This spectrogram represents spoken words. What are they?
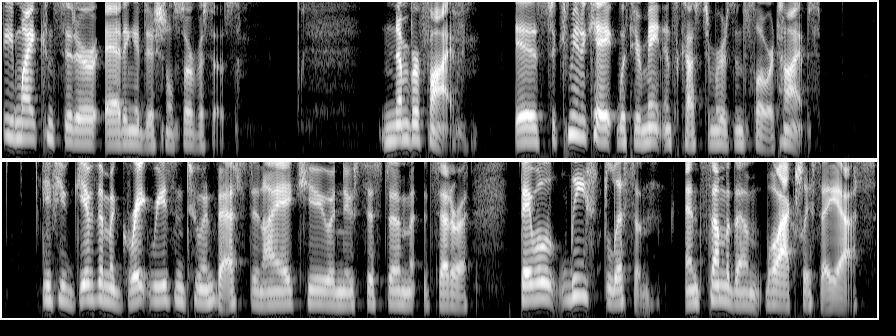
you might consider adding additional services. Number five is to communicate with your maintenance customers in slower times. If you give them a great reason to invest in IAQ, a new system, etc., they will at least listen, and some of them will actually say yes.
